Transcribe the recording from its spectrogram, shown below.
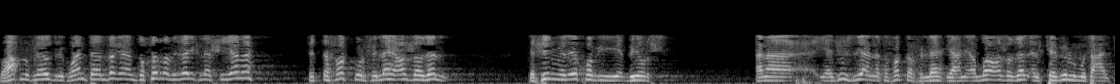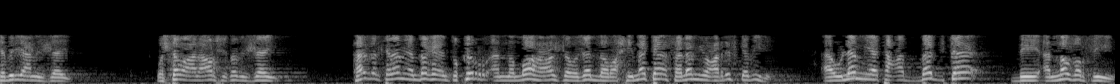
وعقلك لا يدرك. وأنت ينبغي أن تقر بذلك لا سيما في التفكر في الله عز وجل. كثير من الإخوة بيرسل أنا يجوز لي أن أتفكر في الله. يعني الله عز وجل الكبير المتعال. الكبير يعني إزاي؟ واستوى على عرشه. طب إزاي؟ هذا الكلام ينبغي أن تقر أن الله عز وجل رحمك فلم يعرفك به. أو لم يتعبدك بالنظر فيه.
